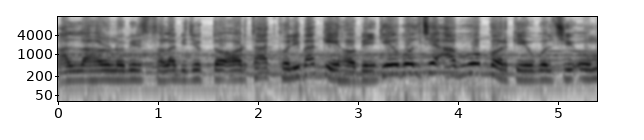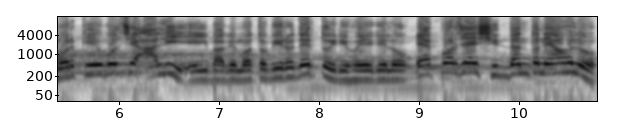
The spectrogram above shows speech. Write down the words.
আল্লাহর নবীর স্থলাভিযুক্ত অর্থাৎ খলিফা কে হবে? কেউ বলছে আবু বকর কেউ বলছে ওমর কেউ বলছে আলী। এইভাবে মতবিরোধের তৈরি হয়ে গেল। এক পর্যায়ে সিদ্ধান্ত নেওয়া হলো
